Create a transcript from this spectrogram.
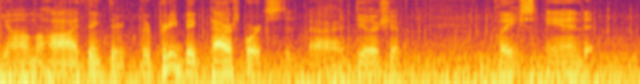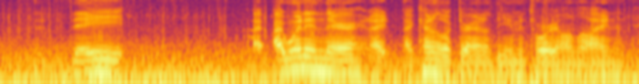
Yamaha. I think they're they're pretty big power sports uh, dealership place, and they. I, I went in there and I, I kind of looked around at the inventory online, and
